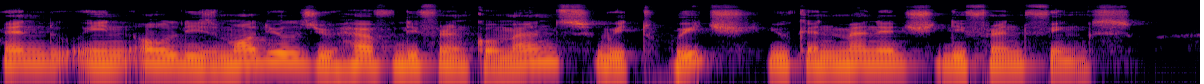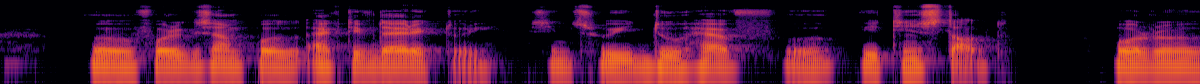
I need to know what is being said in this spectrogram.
And in all these modules, you have different commands with which you can manage different things. Uh, for example, Active Directory, since we do have uh, it installed, or uh,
